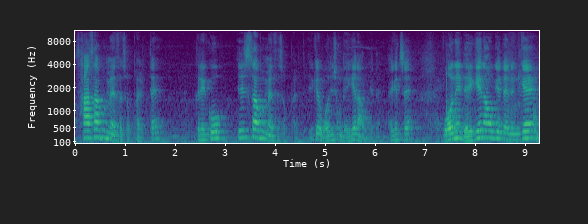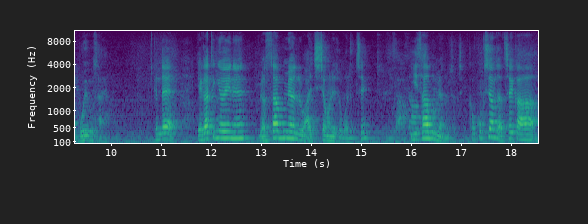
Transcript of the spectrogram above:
4, 4분면에서 접할 때, 그리고 1, 4분면에서 접할 때 이렇게 원이 총 4개 나오게 돼. 알겠지? 원이 4개 나오게 되는 게 모의고사야. 근데 얘 같은 경우에는 몇 사분면으로 아 지정을 해줘 버렸지? 2, 4 분면을 줬지. 그럼 꼭지점 자체가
